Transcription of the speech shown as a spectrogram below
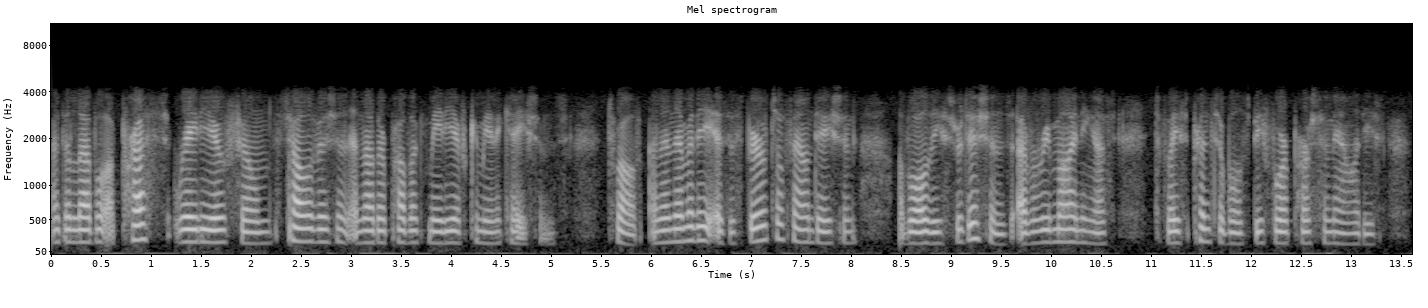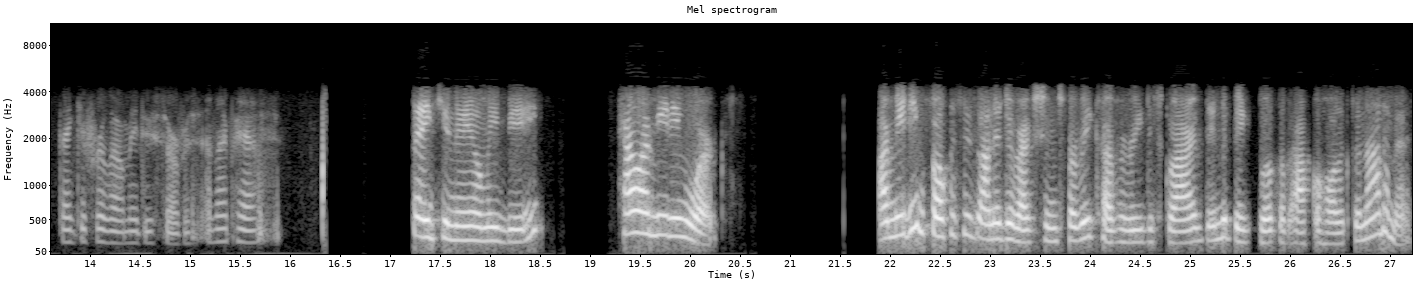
at the level of press, radio, films, television, and other public media of communications. 12. Anonymity is the spiritual foundation of all these traditions, ever reminding us to place principles before personalities. Thank you for allowing me to do service, and I pass. Thank you, Naomi B. How our meeting works. Our meeting focuses on the directions for recovery described in the Big Book of Alcoholics Anonymous.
